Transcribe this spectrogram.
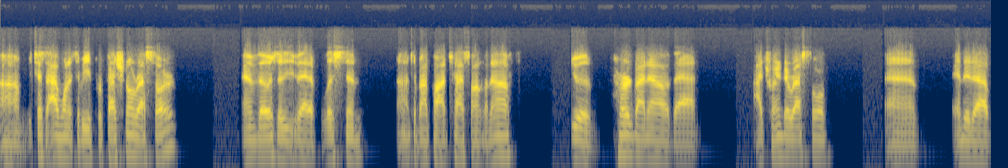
um, because I wanted to be a professional wrestler. And those of you that have listened uh, to my podcast long enough, you have heard by now that I trained to wrestle and ended up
